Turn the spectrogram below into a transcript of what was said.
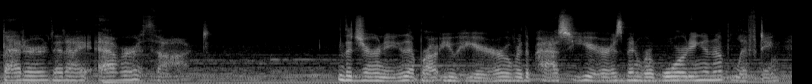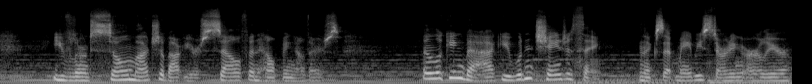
better than I ever thought. The journey that brought you here over the past year has been rewarding and uplifting You've learned so much about yourself and helping others. And looking back, you wouldn't change a thing, except maybe starting earlier.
